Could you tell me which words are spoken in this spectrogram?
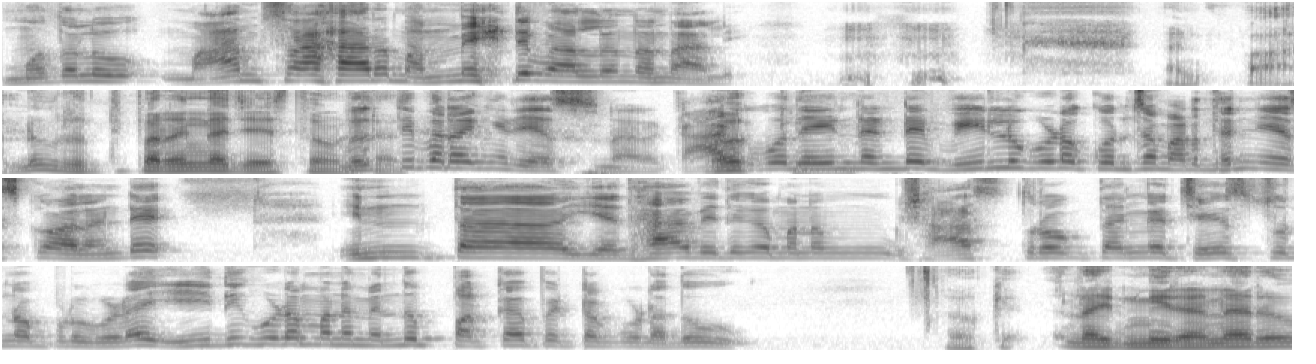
మొదలు మాంసాహారం అమ్మేటి వాళ్ళని అనాలి. అంటే వాళ్ళు వృత్తిపరంగా చేస్తూ ఉంటారు. వృత్తిపరంగా చేస్తున్నారు. కాకపోతే ఏంటంటే వీళ్ళు కూడా కొంచెం అర్థం చేసుకోవాలంటే ఇంత యథావిధిగా మనం శాస్త్రోక్తంగా చేస్తున్నప్పుడు కూడా ఇది కూడా మనం ఎందుకు పక్క పెట్టకూడదు? ఓకే. రైట్ మీరు అన్నారు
